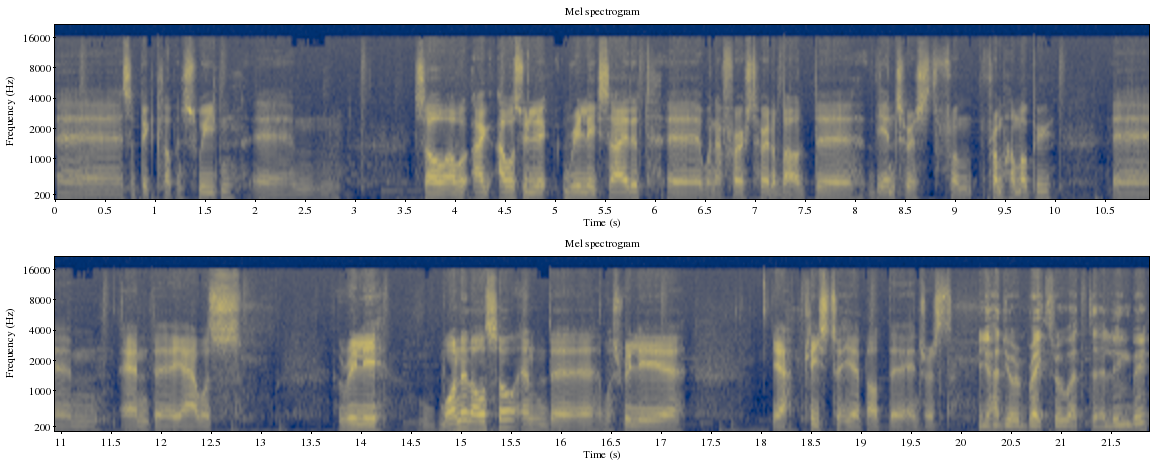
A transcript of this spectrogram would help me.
It's a big club in Sweden. Um, so I was really, really excited uh, when I first heard about uh, the interest from from Hammarby, um, and uh, yeah, I was really wanted also, and uh, was really uh, yeah pleased to hear about the interest. You had your breakthrough at uh, Lyngby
